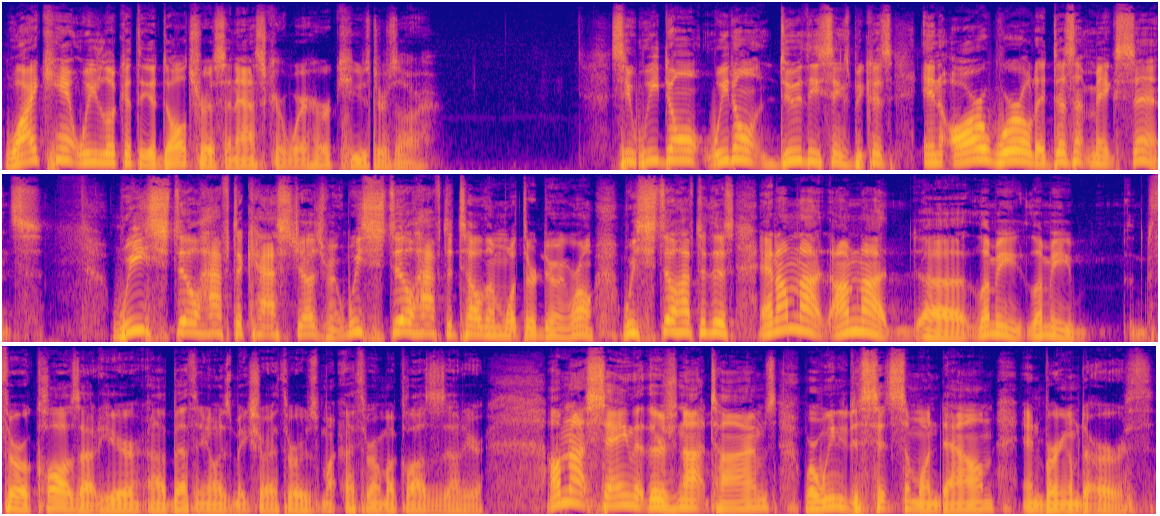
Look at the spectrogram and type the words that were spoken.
why can't we look at the adulteress and ask her where her accusers are? See, we don't we don't do these things because in our world it doesn't make sense. We still have to cast judgment. We still have to tell them what they're doing wrong. We still have to do this. And I'm not I'm not uh, let me let me throw a clause out here. Uh, Bethany always makes sure I throws my, I throw my clauses out here. I'm not saying that there's not times where we need to sit someone down and bring them to earth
